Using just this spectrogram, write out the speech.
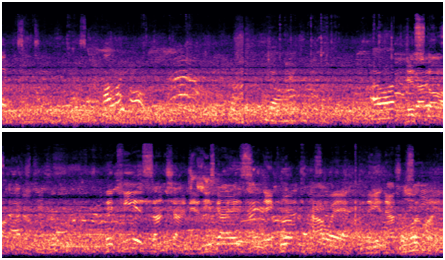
Like this one. I like all. Yeah. I want. his stock. The key is sunshine, man. These guys, they grew up in Poway and they get natural sunlight.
